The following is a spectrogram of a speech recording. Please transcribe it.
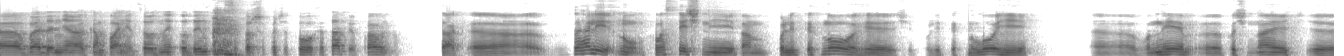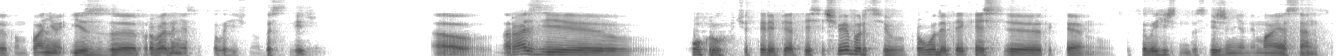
е, ведення кампанії. Це одни- один із першопочаткових етапів, правильно? Так, е, взагалі, ну, класичні там політтехнологи чи політтехнології, е, вони починають кампанію із проведення соціологічного дослідження. Е, наразі округ 4-5 тисяч виборців проводити якесь е, таке ну, соціологічне дослідження не має сенсу.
